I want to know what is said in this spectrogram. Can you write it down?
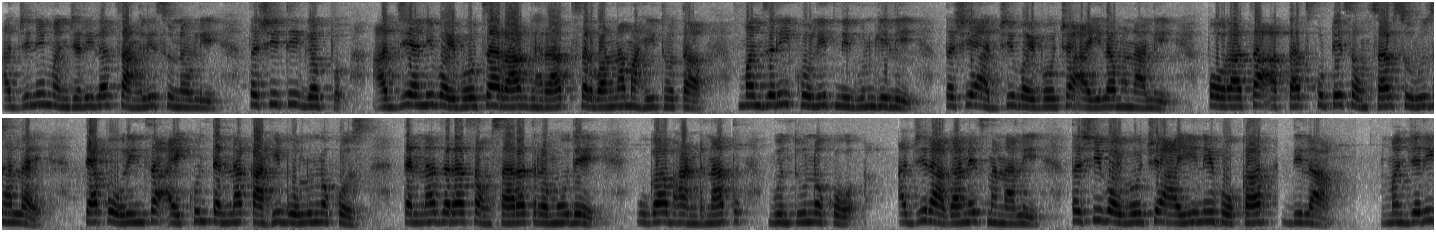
आजीने मंजरीला चांगली सुनवली. तशी ती गप्प. आजी आणि वैभवचा राग घरात सर्वांना माहीत होता. मंजरी खोलीत निघून गेली. तशी आजी वैभवच्या आईला म्हणाली पोराचा आताच कुठे संसार सुरू झालाय? त्या पोरींचा ऐकून त्यांना काही बोलू नकोस. त्यांना जरा संसारात रमू दे. उगा भांडणात गुंतवू नको. आजी रागानेच म्हणाली तशी वैभवची आईने होकार दिला. मंजरी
